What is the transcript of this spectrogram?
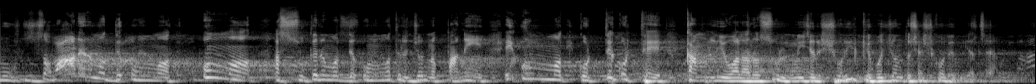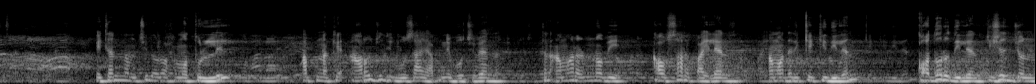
মুখ জবানের মধ্যে উম্মত উম্মত, আর সুখের মধ্যে উম্মতের জন্য পানি। এই উম্মত করতে করতে কামলিওয়ালা রসুল নিজের শরীরকে পর্যন্ত শেষ করে দিয়েছে এটার নাম ছিল রহমতুল্লিল। আপনাকে আরও যদি বোঝায় আপনি বুঝবেন। আমার নবী কাউসার পাইলেন, আমাদেরকে কি দিলেন? কদর দিলেন কিসের জন্য?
